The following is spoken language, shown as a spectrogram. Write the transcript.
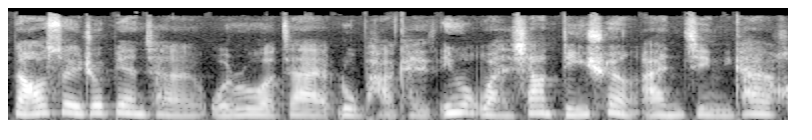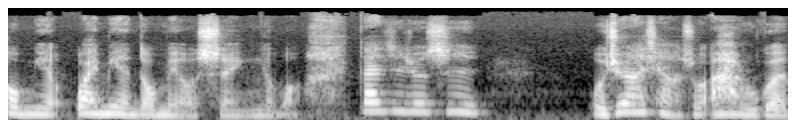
然后所以就变成我如果在录 p o c a s t 因为晚上的确很安静，你看后面外面都没有声音了嘛。但是就是我就在想说啊，如果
